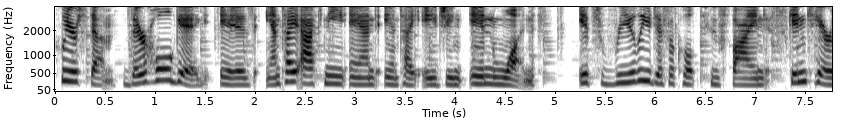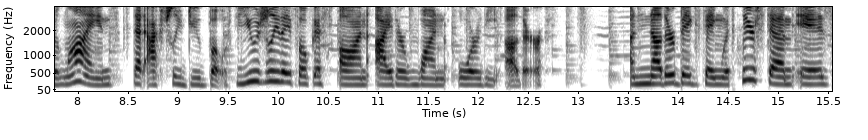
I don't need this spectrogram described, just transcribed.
Clearstem, their whole gig is anti acne and anti aging in one it's really difficult to find skincare lines that actually do both. Usually they focus on either one or the other. Another big thing with Clearstem is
